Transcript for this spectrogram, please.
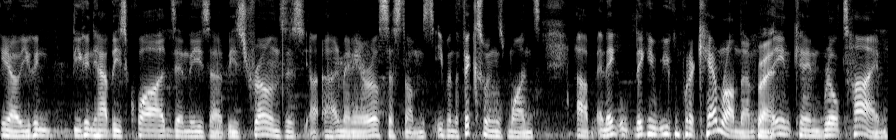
you know you can you can have these quads and these uh, these drones, these uh, unmanned aerial systems, even the fixed wings ones, um, and they they can you can put a camera on them. Right. And they can in real time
